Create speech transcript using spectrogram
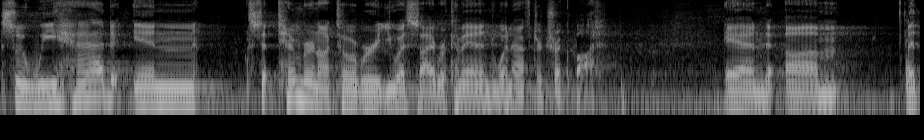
so we had in September and October, U.S. Cyber Command went after TrickBot, and um, at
